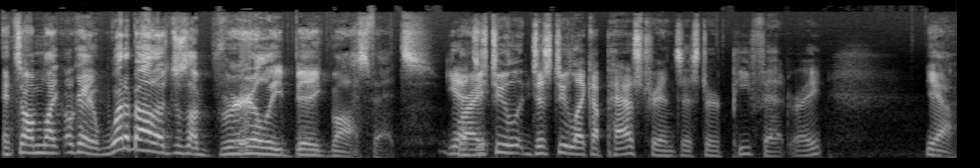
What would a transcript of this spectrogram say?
and so I'm like, okay, what about just a really big MOSFET? Yeah. right? Just do just do like a pass transistor PFET, right? yeah.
